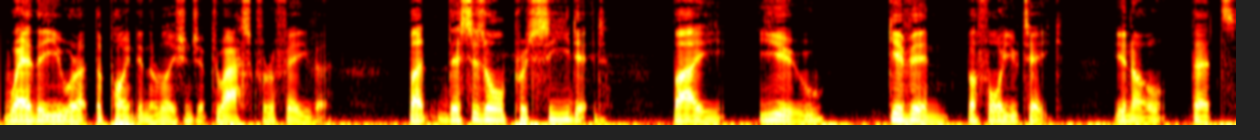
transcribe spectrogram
whether you were at the point in the relationship to ask for a favor, but this is all preceded by you give in before you take. You know that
